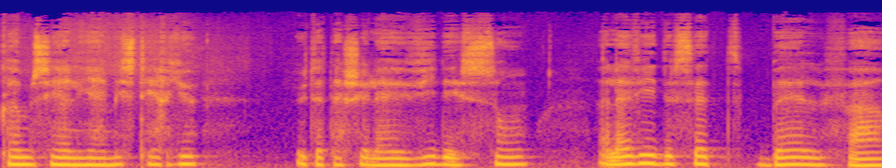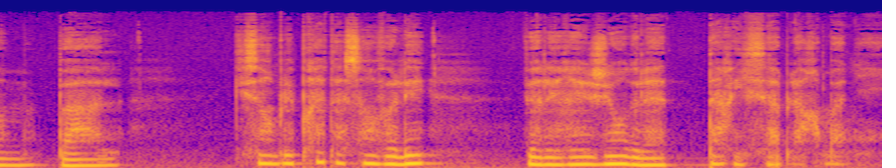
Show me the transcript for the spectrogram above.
comme si un lien mystérieux eût attaché la vie des sons à la vie de cette belle femme pâle qui semblait prête à s'envoler vers les régions de l'intarissable harmonie.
